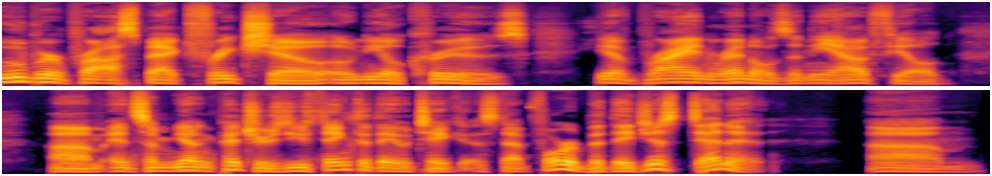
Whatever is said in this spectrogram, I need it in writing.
Uber prospect freak show Oneil Cruz. You have Bryan Reynolds in the outfield, um, and some young pitchers. You think that they would take a step forward, but they just didn't. Um,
